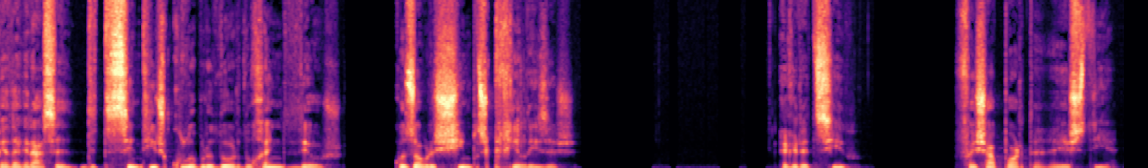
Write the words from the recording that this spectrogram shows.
Pede a graça de te sentires colaborador do Reino de Deus com as obras simples que realizas agradecido, fecha a porta a este dia.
